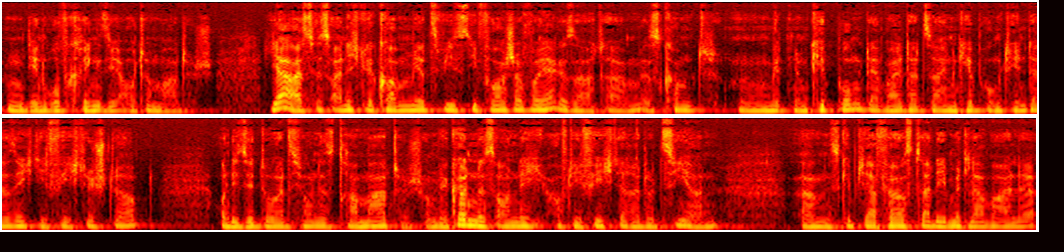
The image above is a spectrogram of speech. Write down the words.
hm, den Ruf kriegen sie automatisch. Ja, es ist eigentlich gekommen, jetzt wie es die Forscher vorhergesagt haben. Es kommt hm, mit einem Kipppunkt, der Wald hat seinen Kipppunkt hinter sich, die Fichte stirbt und die Situation ist dramatisch. Und wir können es auch nicht auf die Fichte reduzieren. Ähm, es gibt ja Förster, die mittlerweile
